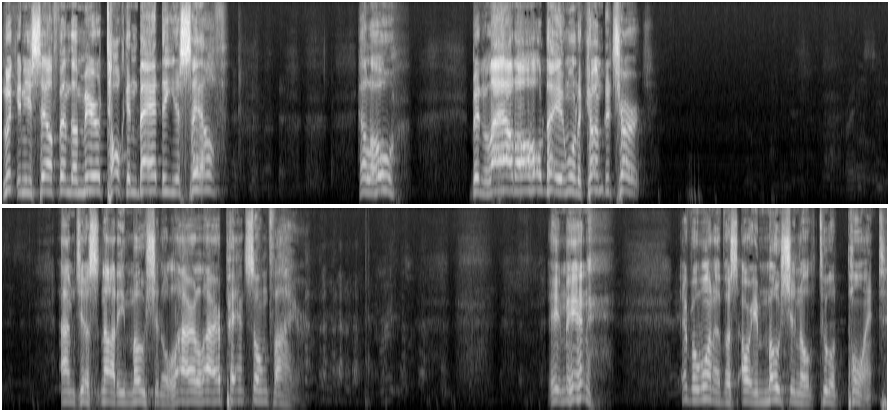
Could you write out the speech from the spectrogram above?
looking yourself in the mirror, talking bad to yourself. Hello? Been loud all day and want to come to church. I'm just not emotional. Liar, liar, pants on fire. Amen. Every one of us are emotional to a point.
